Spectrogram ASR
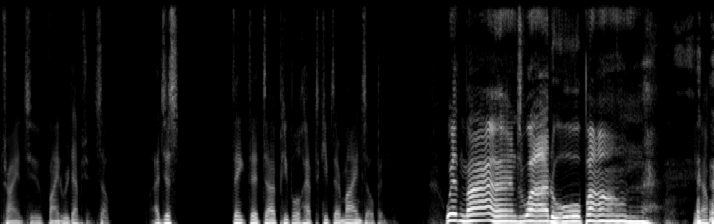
trying to find redemption. So, I just think that uh, people have to keep their minds open. With minds wide open, you know.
